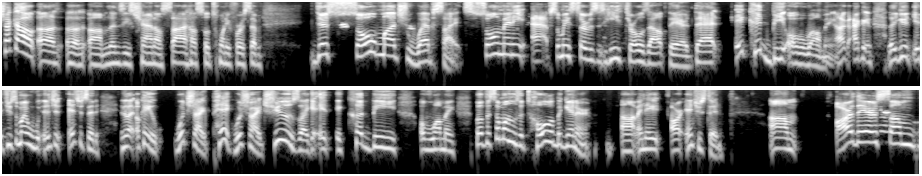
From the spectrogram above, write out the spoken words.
check out uh, uh um Lindsay's channel, Side Hustle twenty four seven. There's so much websites, so many apps, so many services he throws out there that it could be overwhelming. I, I can like if you're somebody interested and like, okay, what should I pick? What should I choose? Like it, it could be overwhelming. But for someone who's a total beginner um, and they are interested, um, are there some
